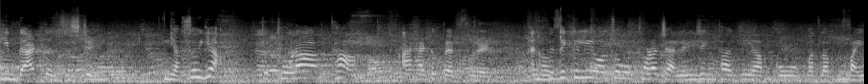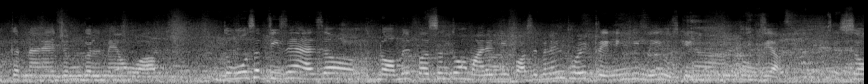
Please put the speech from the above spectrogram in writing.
keep that consistent या सो या तो थोड़ा था I had to prep for it and physically also वो थोड़ा चैलेंजिंग था कि आपको मतलब फाइट करना है जंगल में हो आप। तो वो सब चीज़ें एज अ नॉर्मल पर्सन तो हमारे लिए पॉसिबल है थोड़ी ट्रेनिंग भी ली उसकी। तो या सो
